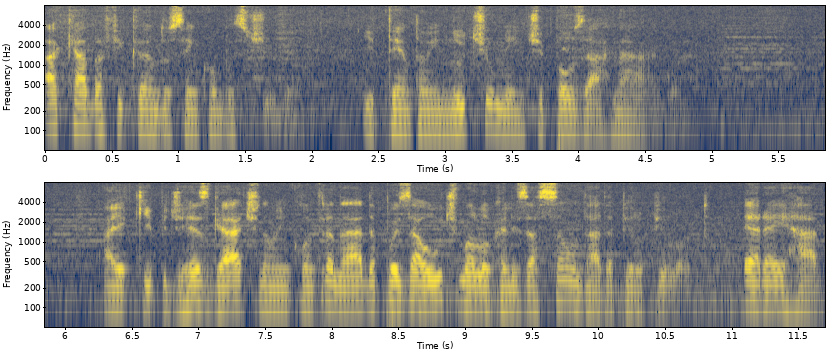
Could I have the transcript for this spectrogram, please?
acaba ficando sem combustível e tentam inutilmente pousar na água. A equipe de resgate não encontra nada, pois a última localização dada pelo piloto era errada,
